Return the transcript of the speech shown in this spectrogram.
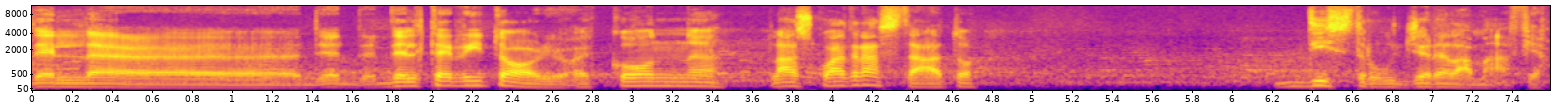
del, del, del territorio e con la squadra Stato distruggere la mafia.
